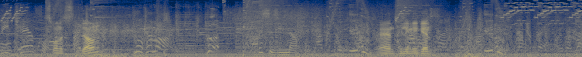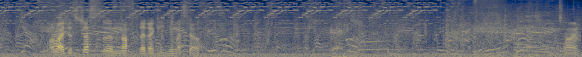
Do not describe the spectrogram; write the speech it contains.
this one is down. This is nothing. And healing again. Alright, it's just enough that I can heal myself. Time.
